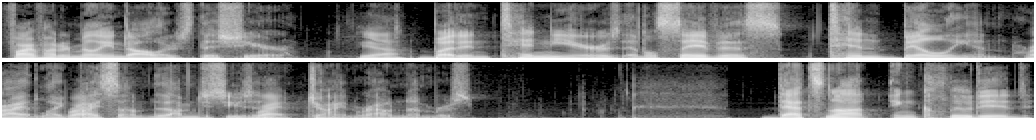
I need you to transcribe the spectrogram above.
five hundred million dollars this year. Yeah. But in ten years, it'll save us ten billion, right? Like by some, I'm just using Right. giant round numbers. That's not included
